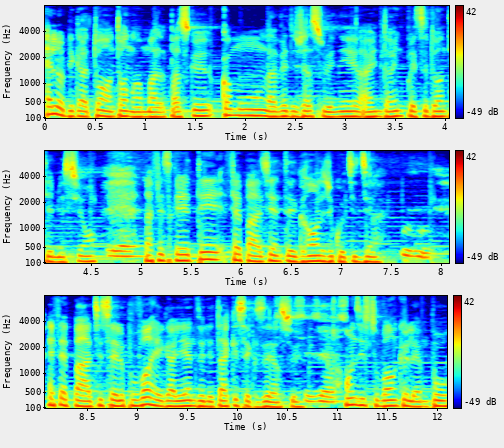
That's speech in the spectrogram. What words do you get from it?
Elle est obligatoire en temps normal parce que, comme on l'avait déjà souligné dans une précédente émission, la fiscalité fait partie intégrante du quotidien. Mhm. Elle fait partie, c'est le pouvoir régalien de l'État qui s'exerce. On dit souvent que l'impôt,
